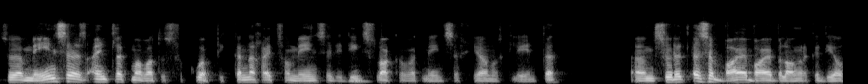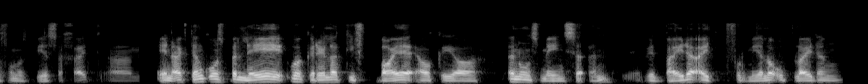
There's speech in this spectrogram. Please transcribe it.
So mense is eintlik maar wat ons verkoop, die kundigheid van mense, die diensvlakke wat mense gee aan ons kliënte. Ehm um, so dit is 'n baie baie belangrike deel van ons besigheid. Ehm um, en ek dink ons belê ook relatief baie elke jaar in ons mense in. Jy weet beide uit formele opleiding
